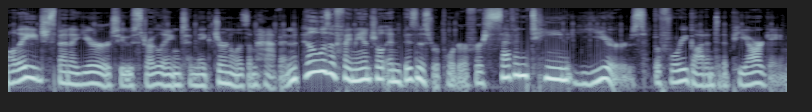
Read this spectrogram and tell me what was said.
While they each spent a year or two struggling to make journalism happen, Hill was a financial and business reporter for 17 years before he got into the PR game.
